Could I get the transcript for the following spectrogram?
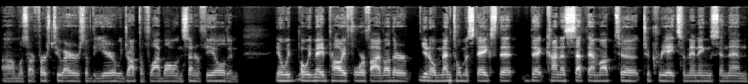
um, was our first two errors of the year. We dropped the fly ball in center field and you know, we but we made probably four or five other you know mental mistakes that that kind of set them up to to create some innings, and then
